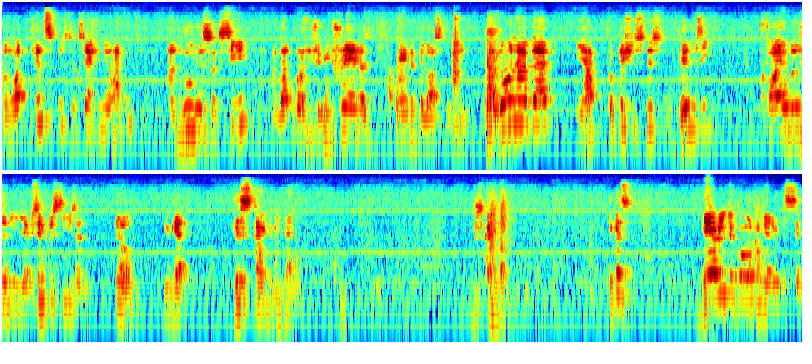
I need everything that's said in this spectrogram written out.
on what principles succession will happen, and who will succeed, and that person should be trained as a kind of philosopher. If you don't have that, you have capriciousness and whimsy, foibles and idiosyncrasies, and you know, you get this kind of event. This kind of event. Because Mary took over from Edward VI,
